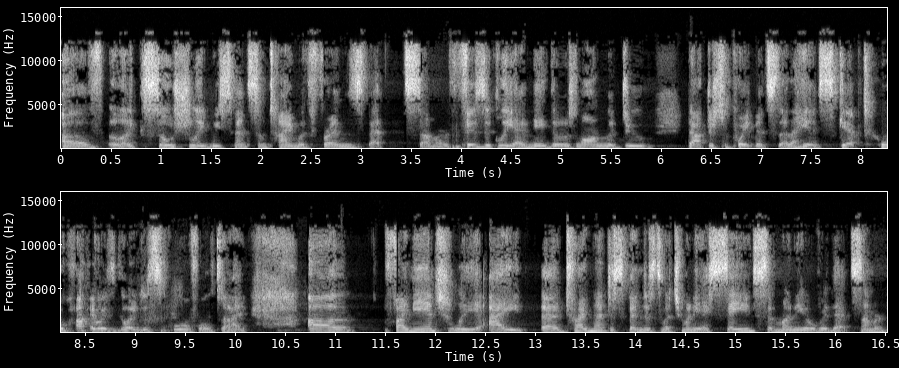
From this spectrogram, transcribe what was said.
of like socially we spent some time with friends that summer physically i made those long due doctor's appointments that i had skipped while i was going to school full time um, financially, I uh, tried not to spend as much money. I saved some money over that summer.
